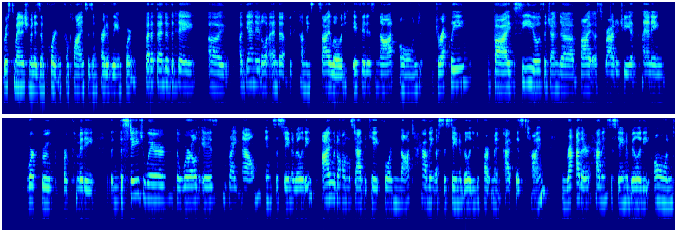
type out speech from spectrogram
risk management is important, compliance is incredibly important. But at the end of the day, uh, again, it'll end up becoming siloed if it is not owned directly by the CEO's agenda, by a strategy and planning work group or committee. The stage where the world is right now in sustainability, I would almost advocate for not having a sustainability department at this time, rather having sustainability owned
